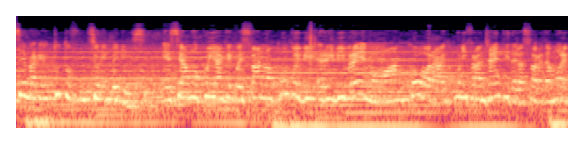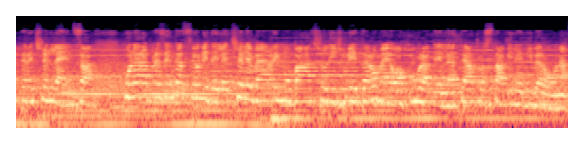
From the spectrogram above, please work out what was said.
sembra che tutto funzioni benissimo. E siamo qui anche quest'anno appunto e rivivremo ancora alcuni frangenti della storia d'amore per eccellenza con la rappresentazione del celeberrimo bacio di Giulietta Romeo a cura del Teatro Stabile di Verona.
